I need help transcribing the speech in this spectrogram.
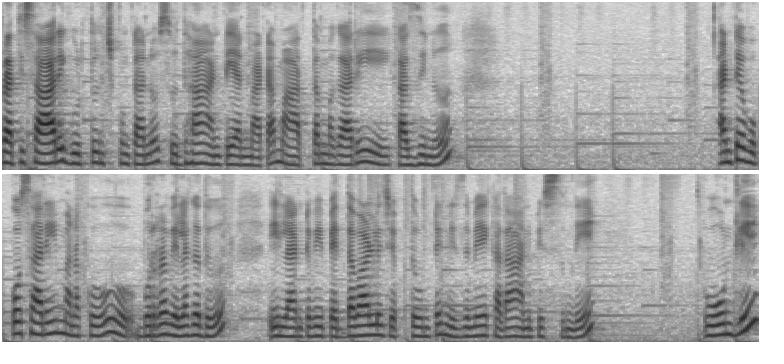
ప్రతిసారి గుర్తుంచుకుంటాను సుధా ఆంటీ అనమాట మా అత్తమ్మ గారి కజిన్ అంటే ఒక్కోసారి మనకు బుర్ర వెలగదు ఇలాంటివి పెద్దవాళ్ళు చెప్తూ ఉంటే నిజమే కదా అనిపిస్తుంది. ఓన్లీ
